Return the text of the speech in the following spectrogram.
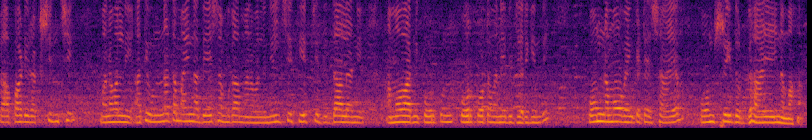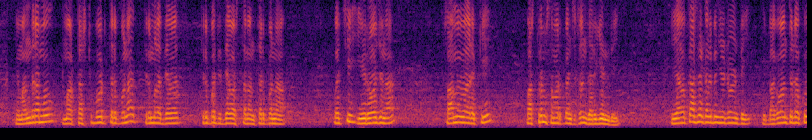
కాపాడి రక్షించి మనవల్ని అతి ఉన్నతమైన దేశంగా మనల్ని నిలిచి తీర్చిదిద్దాలని అమ్మవారిని కోరుకు కోరుకోవటం అనేది జరిగింది. ఓం నమో వెంకటేశాయ ఓం శ్రీ దుర్గాయ నమ. మేమందరము మా ట్రస్ట్ బోర్డు తరపున తిరుమల దేవ తిరుపతి దేవస్థానం తరపున వచ్చి ఈ రోజున స్వామివారికి వస్త్రం సమర్పించడం జరిగింది. ఈ అవకాశం కల్పించినటువంటి ఈ భగవంతుడకు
